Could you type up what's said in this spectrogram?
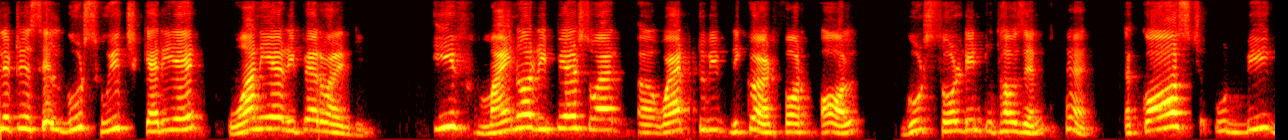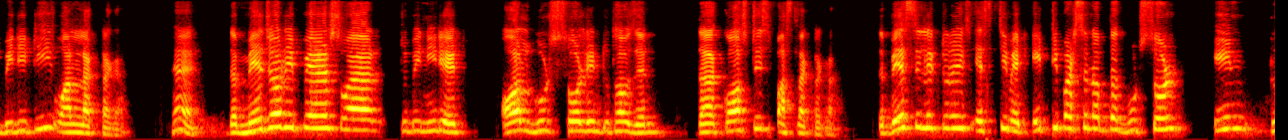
Electronic sell goods which carry a one year repair warranty if minor repairs uh, were to be required for all goods sold in two thousand হ্যাঁ the cost would be BDT one lakh taka হ্যাঁ the major repairs were to be needed all goods sold in two thousand the cost is পাঁচ lakh taka. The Best Electronics estimate eighty percent of the goods sold in two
